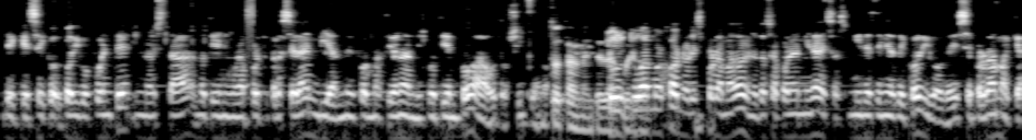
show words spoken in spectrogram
de que ese có- código fuente no está, no tiene ninguna puerta trasera enviando información al mismo tiempo a otro sitio. ¿no? Totalmente de Tú, tú a lo mejor no eres programador y no te vas a poner a mirar esas miles de líneas de código de ese programa que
